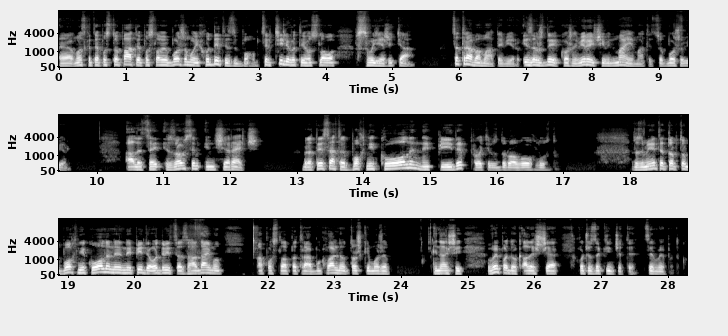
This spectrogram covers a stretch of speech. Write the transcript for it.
е, можна сказати, поступати по Слові Божому і ходити з Богом. Це втілювати Його Слово в своє життя. Це треба мати віру. І завжди кожен віруючий він має мати цю Божу віру. Але це і зовсім інші речі. Брати і сестри, Бог ніколи не піде проти здорового глузду. Розумієте? Тобто Бог ніколи не, не піде. От дивіться, згадаймо апостола Петра. Буквально трошки може інакший випадок, але ще хочу закінчити цим випадком.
